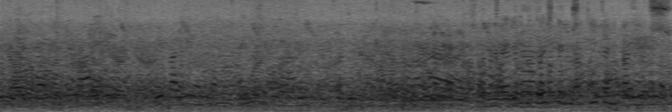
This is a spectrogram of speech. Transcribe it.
Thank you. Todo este no se quita ni para Dios.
